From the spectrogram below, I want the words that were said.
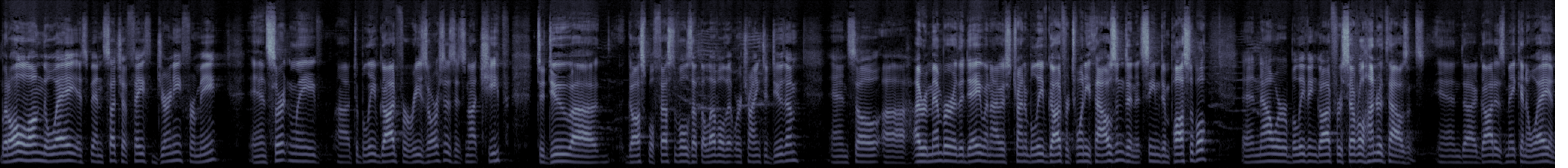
But all along the way, it's been such a faith journey for me. And certainly uh, to believe God for resources. It's not cheap to do uh, gospel festivals at the level that we're trying to do them. And so uh, I remember the day when I was trying to believe God for 20,000 and it seemed impossible. And now we're believing God for several hundred thousands. And uh, God is making a way. And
